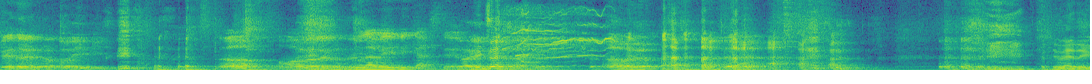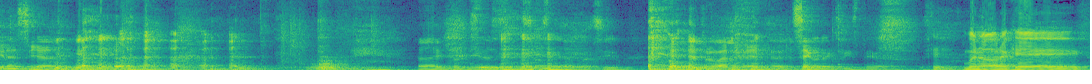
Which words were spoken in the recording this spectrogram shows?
Pedro es trato baby. No, vamos a hablar de eso. La Baby Caster. La baby. Ah, bueno. Te ves desgraciado. Ay, por Dios. Probablemente, seguro existe. ¿verdad? Sí. Bueno, ahora que,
